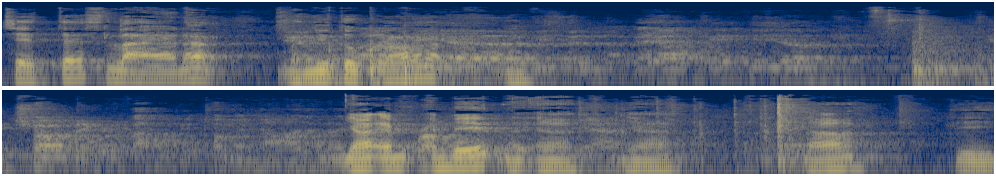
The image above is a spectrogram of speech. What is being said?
xe Tesla đó mà như tôi có đó. Ừ. dạ em em biết. À, dạ. Đó. Thì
